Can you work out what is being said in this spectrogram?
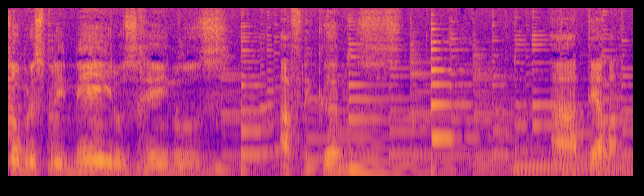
sobre os primeiros reinos africanos. Até lá!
